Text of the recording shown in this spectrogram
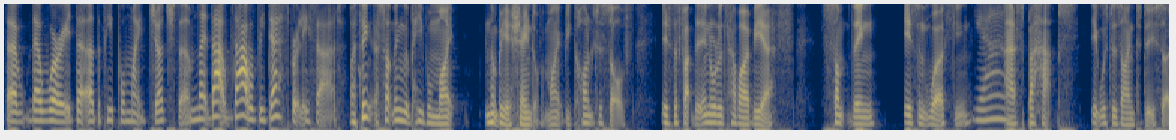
they're they're worried that other people might judge them. Like that that would be desperately sad. I think something that people might not be ashamed of, might be conscious of, is the fact that in order to have IVF, something isn't working Yeah. as perhaps it was designed to do so.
